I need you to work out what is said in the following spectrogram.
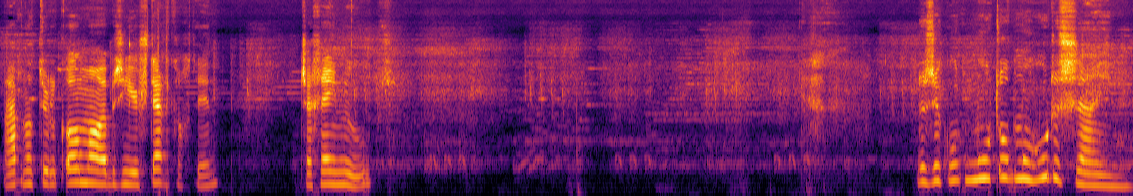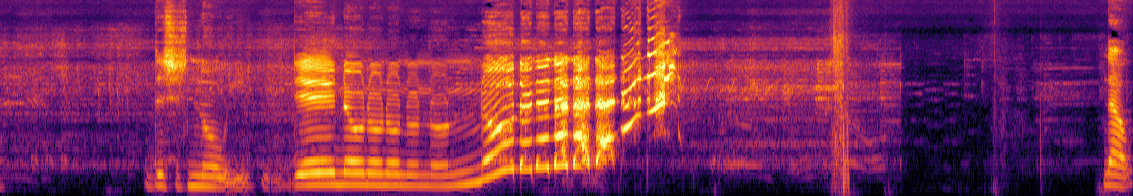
Maar hebben natuurlijk allemaal hebben ze hier sterrenkracht in. Het zijn geen noobs. Dus ik moet op mijn hoede zijn. This is no easy. No, no, no, no, no, no, no, no, no, no, no, no. Nou,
